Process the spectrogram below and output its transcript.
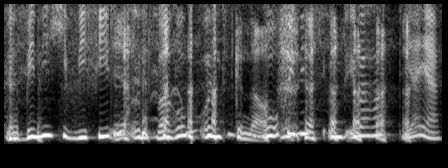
Wer bin ich, wie viele ja. und warum und genau. wo bin ich und überhaupt. Ja, ja.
